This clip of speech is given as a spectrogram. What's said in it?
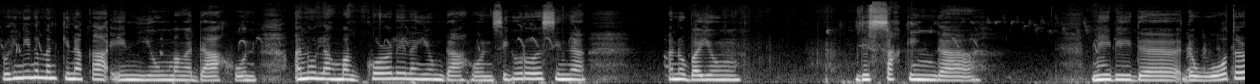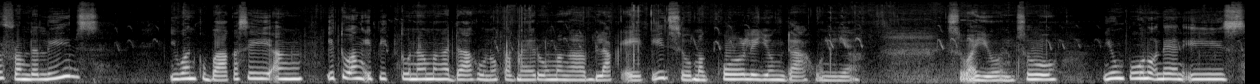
Pero hindi naman kinakain yung mga dahon. Ano lang, mag-curly lang yung dahon. Siguro sina, ano ba yung, this sucking the, maybe the, the water from the leaves? Iwan ko ba? Kasi ang, ito ang epekto ng mga dahon no, pag mayroong mga black aphids. So, mag-curly yung dahon niya. So, ayun. So, yung puno na yan is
